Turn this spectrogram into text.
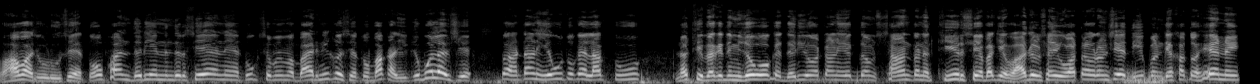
વાવાઝોડું છે, તોફાન દરિયાની અંદર છે અને ટૂંક સમયમાં બહાર નીકળશે તો બાકાજી કે બોલાવશે. તો અટાણે એવું તો કંઈ લાગતું નથી. બાકી તમે જોવો કે દરિયો અટાણે એકદમ શાંત અને સ્થિર છે. બાકી વાદળછાયું વાતાવરણ છે, દી પણ દેખાતો હે નહીં.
